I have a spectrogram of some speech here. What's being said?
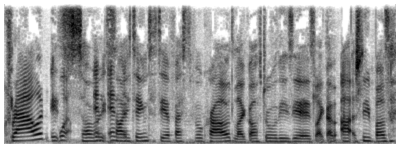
crowd. It's Well, so and- and- exciting to see a festival crowd, like after all these years. Like I'm actually buzzing.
